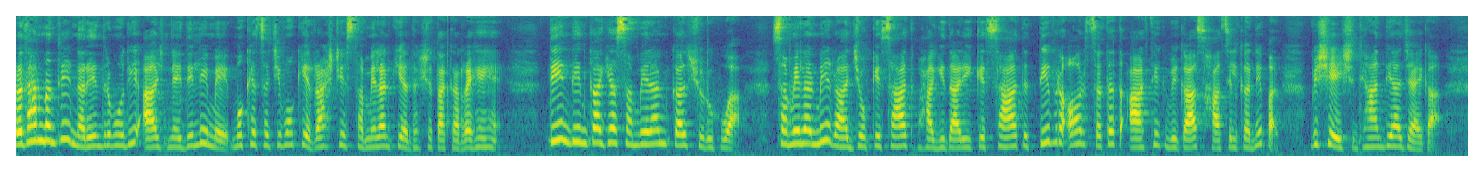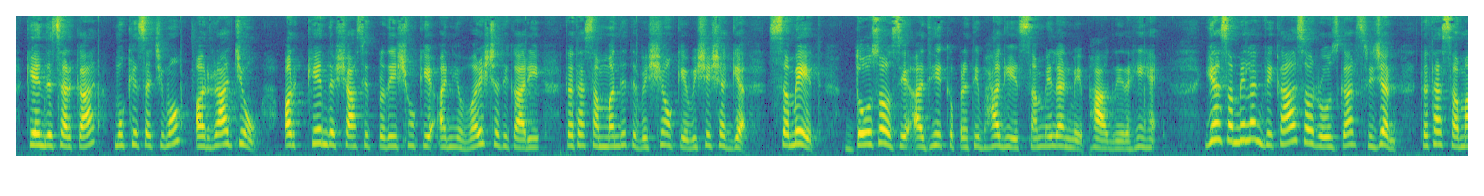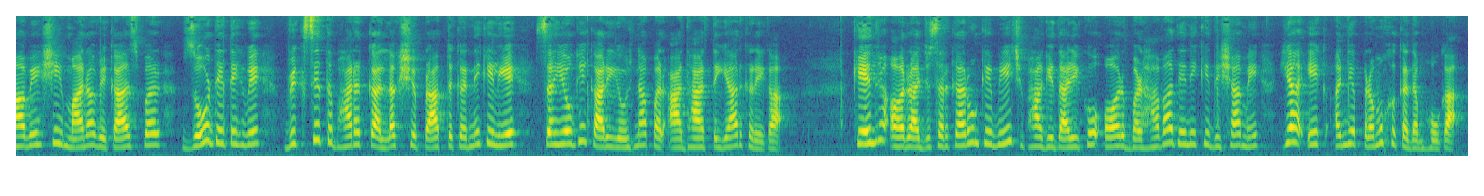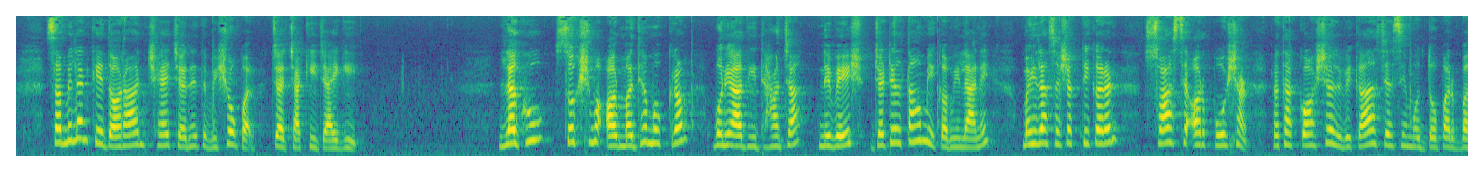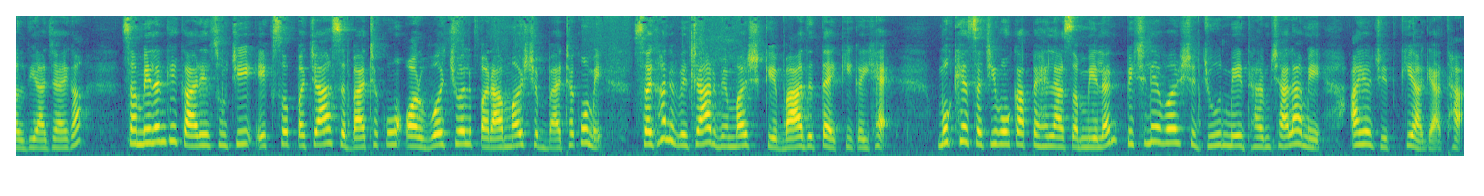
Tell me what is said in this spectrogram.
प्रधानमंत्री नरेंद्र मोदी आज नई दिल्ली में मुख्य सचिवों के राष्ट्रीय सम्मेलन की अध्यक्षता कर रहे हैं। तीन दिन का यह सम्मेलन कल शुरू हुआ। सम्मेलन में राज्यों के साथ भागीदारी के साथ तीव्र और सतत आर्थिक विकास हासिल करने पर विशेष ध्यान दिया जाएगा। केंद्र सरकार, मुख्य सचिवों और राज्यों और केंद्र शासित प्रदेशों के अन्य वरिष्ठ अधिकारी तथा संबंधित विषयों के विशेषज्ञ समेत 200 से अधिक प्रतिभागी सम्मेलन में भाग ले रहे हैं। यह सम्मेलन विकास और रोज़गार सृजन तथा समावेशी मानव विकास पर ज़ोर देते हुए विकसित भारत का लक्ष्य प्राप्त करने के लिए सहयोगी कार्य योजना पर आधार तैयार करेगा। केंद्र और राज्य सरकारों के बीच भागीदारी को और बढ़ावा देने की दिशा में यह एक अन्य प्रमुख कदम होगा। सम्मेलन के दौरान छह चयनित विषयों पर चर्चा की जाएगी। लघु, सूक्ष्म और मध्यम उपक्रम, बुनियादी ढांचा, निवेश, जटिलताओं में कमी लाने महिला सशक्तिकरण, स्वास्थ्य और पोषण तथा कौशल विकास जैसे मुद्दों पर बल दिया जाएगा। सम्मेलन की कार्यसूची 150 बैठकों और वर्चुअल परामर्श बैठकों में सघन विचार विमर्श के बाद तय की गई है। मुख्य सचिवों का पहला सम्मेलन पिछले वर्ष जून में धर्मशाला में आयोजित किया गया था।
